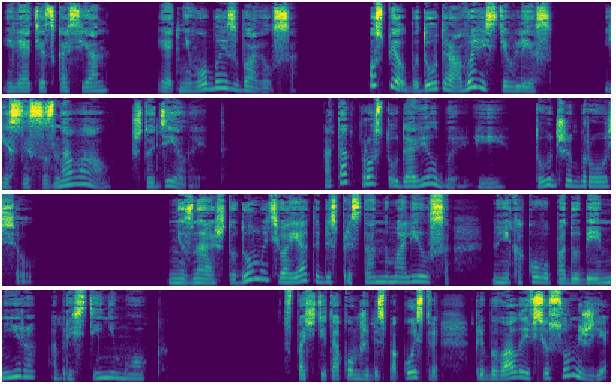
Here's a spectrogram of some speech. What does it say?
Или отец Касьян и от него бы избавился. Успел бы до утра вывести в лес, если сознавал, что делает. А так просто удавил бы и тут же бросил. Не зная, что думать, Ваята беспрестанно молился, но никакого подобия мира обрести не мог. В почти таком же беспокойстве пребывало и все сумежье,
